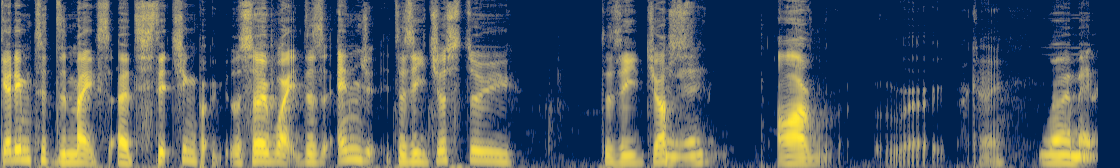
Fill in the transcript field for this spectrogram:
Get him to, to make a stitching. So wait, does Eng, does he just do? Does he just? Yeah. Oh, r- okay. Romec.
